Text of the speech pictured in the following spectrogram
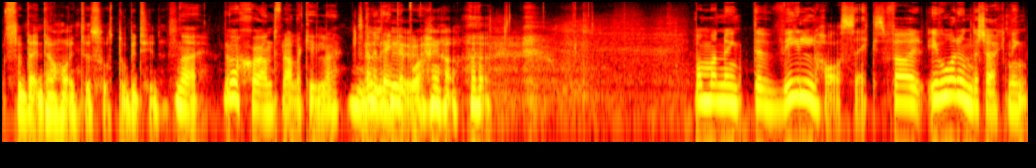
Så det, det, har inte så stor betydelse. Nej, det var skönt för alla killar. Ska ni tänka på. Ja. Om man nu inte vill ha sex. För i vår undersökning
